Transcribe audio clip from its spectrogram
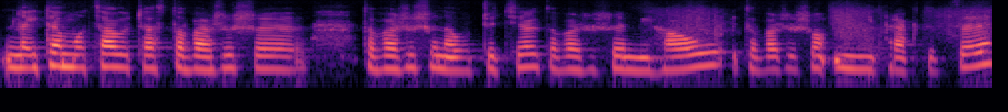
No i temu cały czas towarzyszy, towarzyszy nauczyciel, towarzyszy Michał, towarzyszą inni praktycy.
